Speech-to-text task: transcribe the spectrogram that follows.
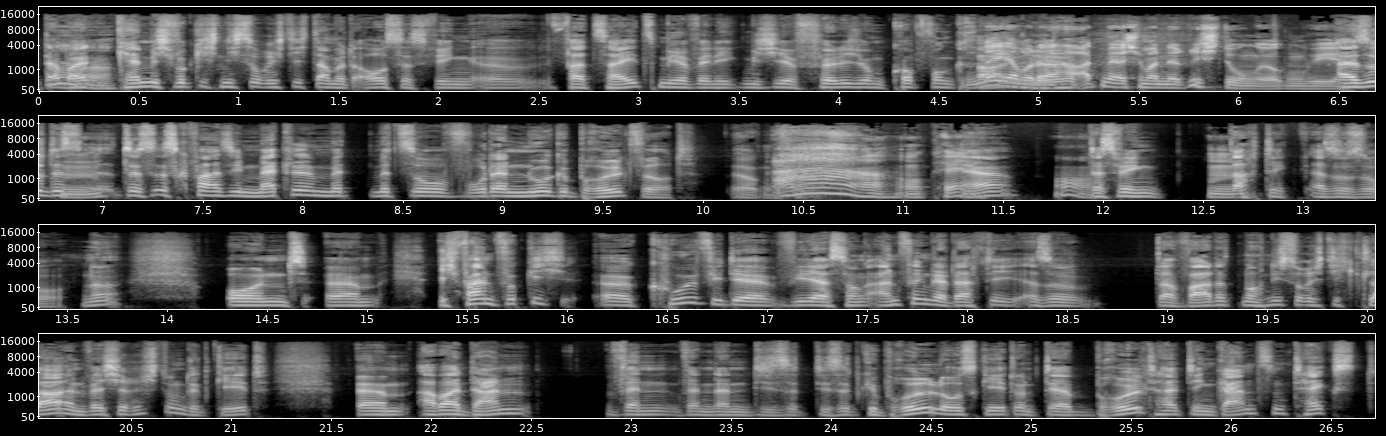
dabei Ah. kenne mich wirklich nicht so richtig damit aus, deswegen äh, verzeiht's mir, wenn ich mich hier völlig um Kopf und Kragen Nee, aber da hatten wir ja schon mal eine Richtung irgendwie. Also das, Hm. das ist quasi Metal mit, mit so, wo dann nur gebrüllt wird. Irgendwie. Ah, okay. Ja, Oh. deswegen Hm. dachte ich, also so, ne? Und ähm, ich fand wirklich äh, cool, wie der, wie der Song anfing. Da dachte ich, also da war das noch nicht so richtig klar, in welche Richtung das geht. Ähm, aber dann, wenn, wenn dann diese, diese Gebrüll losgeht und der brüllt halt den ganzen Text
